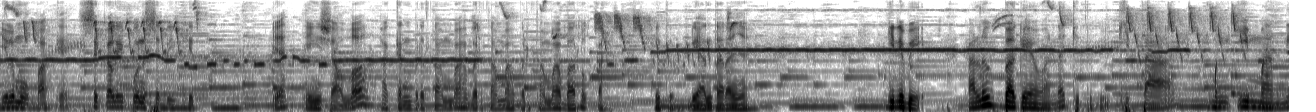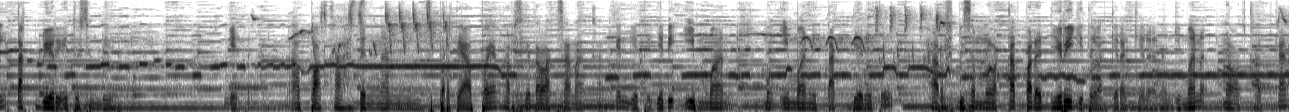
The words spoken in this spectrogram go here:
Ilmu pakai sekalipun sedikit. Ya, insya Allah akan bertambah, bertambah, bertambah barokah. Itu di antaranya. Gini Bi, lalu bagaimana gitu Bi kita mengimani takdir itu sendiri? Gitu. Apakah dengan seperti apa yang harus kita laksanakan kan gitu. Jadi iman mengimani takdir itu harus bisa melekat pada diri gitu lah kira-kira. Nah, gimana melekatkan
